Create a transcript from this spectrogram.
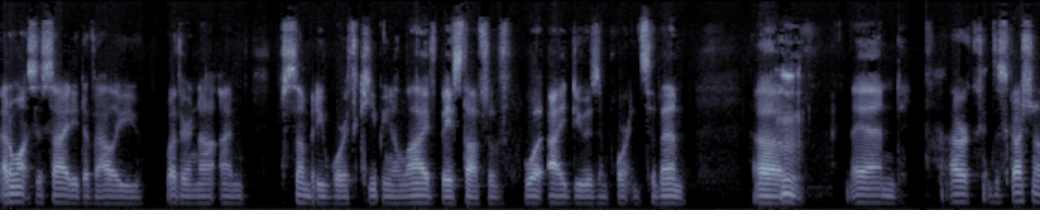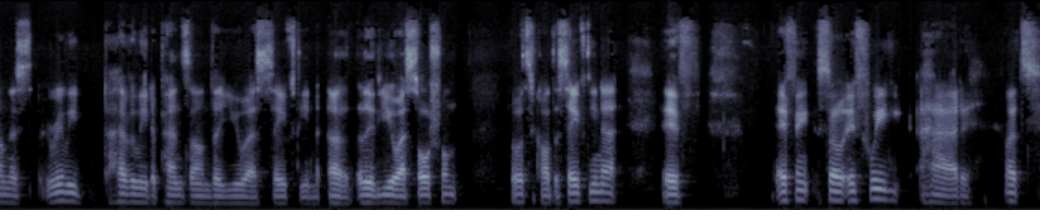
I don't want society to value whether or not I'm somebody worth keeping alive based off of what I do is important to them. Um, And our discussion on this really heavily depends on the U.S. safety, uh, the U.S. social, what's it called, the safety net. If, if so, if we had, let's,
